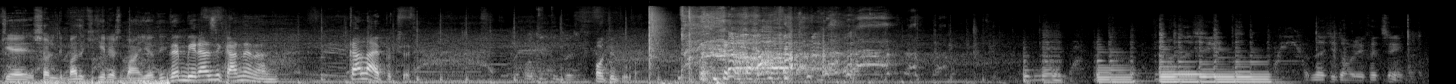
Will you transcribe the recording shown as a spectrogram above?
και σε όλη την πάντα και κυρίως στον Παναγιώτη. Δεν πειράζει κανέναν. Καλά έπαιξε. Ό,τι του πες. Ό,τι του 2015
